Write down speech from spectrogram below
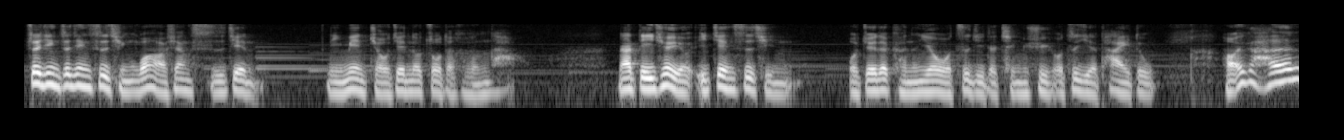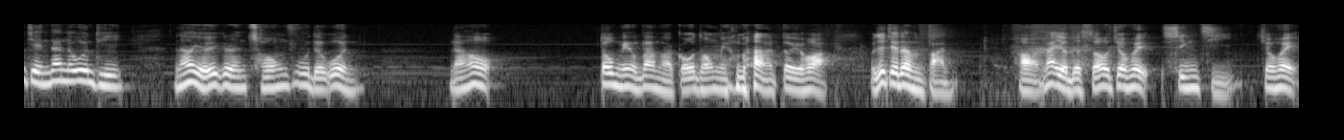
最近这件事情，我好像十件里面九件都做得很好。那的确有一件事情，我觉得可能有我自己的情绪，我自己的态度。好，一个很简单的问题，然后有一个人重复的问，然后都没有办法沟通，没有办法对话，我就觉得很烦。好，那有的时候就会心急，就会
